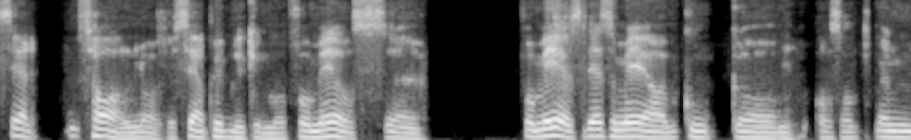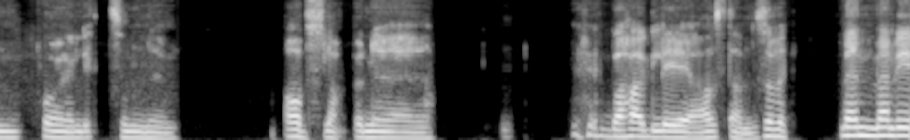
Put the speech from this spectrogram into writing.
ser salen og ser publikum og får med oss Får med oss det som er av kok og, og sånt, men på en litt sånn avslappende behagelig avstand. Så, men men vi,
